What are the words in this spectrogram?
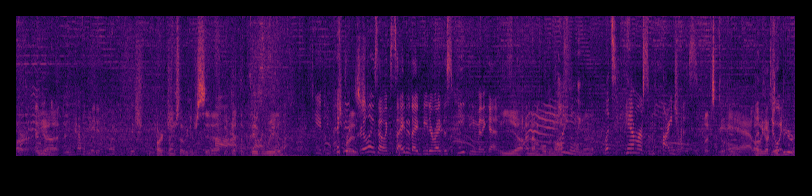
All right. I We mean, got we haven't made it officially. a park bench that we can just sit at. We've got the ah. big wheel. If you I'm didn't realize how excited I'd be to ride the speed demon again. Yeah, and I'm holding off Finally, on that. let's hammer some hydrants. Let's go. Yeah, oh, they got let's do cool it. beer.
